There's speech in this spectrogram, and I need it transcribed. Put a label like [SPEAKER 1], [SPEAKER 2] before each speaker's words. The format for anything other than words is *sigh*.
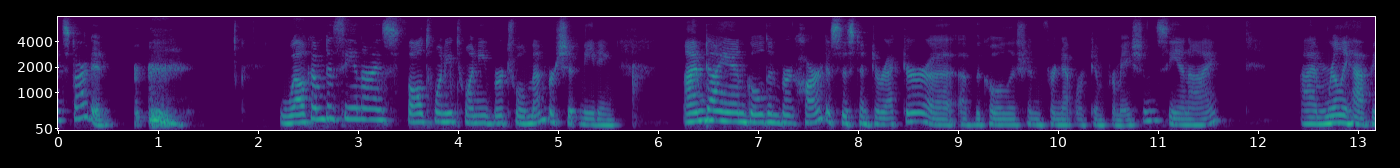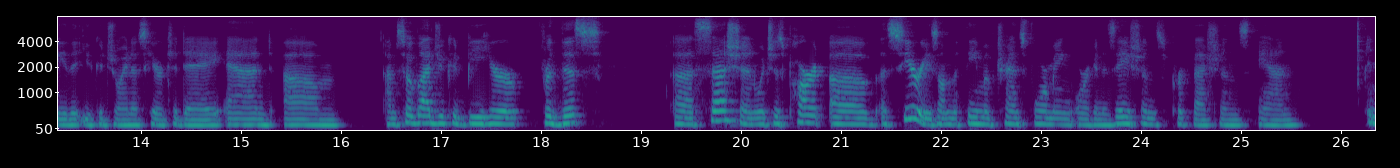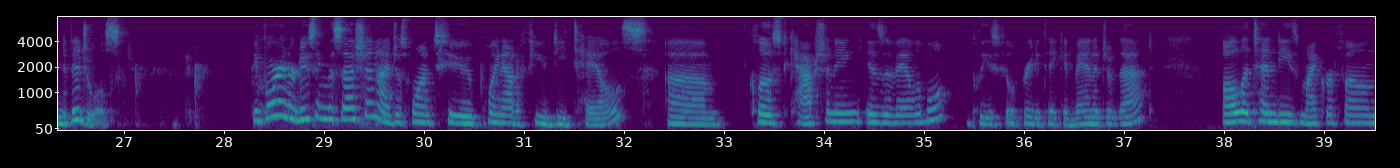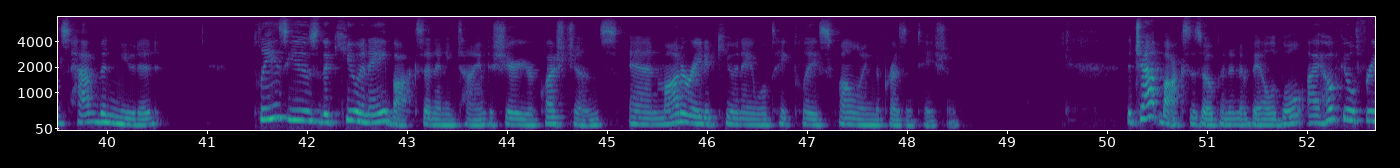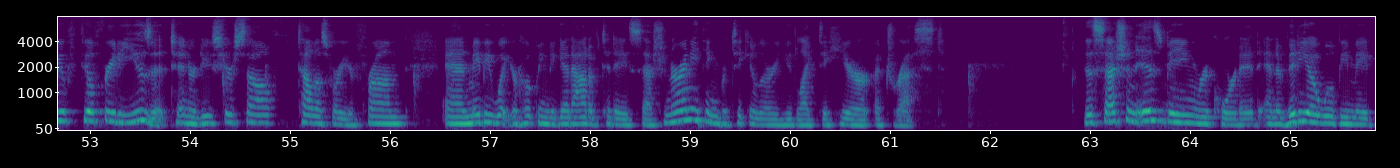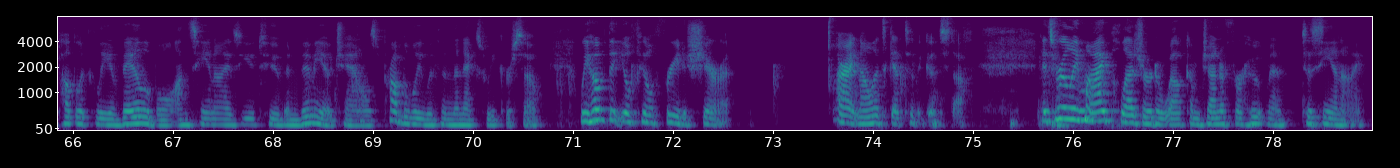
[SPEAKER 1] get started. *clears throat* Welcome to CNI's Fall 2020 virtual membership meeting. I'm Diane Goldenberg Hart, Assistant Director uh, of the Coalition for Networked Information, CNI. I'm really happy that you could join us here today, and um, I'm so glad you could be here for this uh, session, which is part of a series on the theme of transforming organizations, professions, and individuals. Before introducing the session, I just want to point out a few details. Um, closed captioning is available. Please feel free to take advantage of that. All attendees' microphones have been muted. Please use the Q&A box at any time to share your questions, and moderated Q&A will take place following the presentation. The chat box is open and available. I hope you'll free, feel free to use it to introduce yourself, tell us where you're from, and maybe what you're hoping to get out of today's session or anything particular you'd like to hear addressed. This session is being recorded and a video will be made publicly available on CNI's YouTube and Vimeo channels probably within the next week or so. We hope that you'll feel free to share it. All right, now let's get to the good stuff. It's really my pleasure to welcome Jennifer Hootman to CNI.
